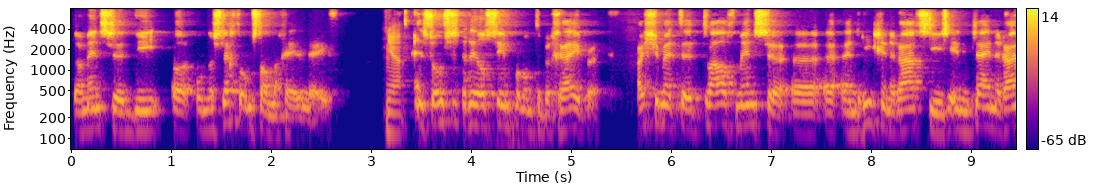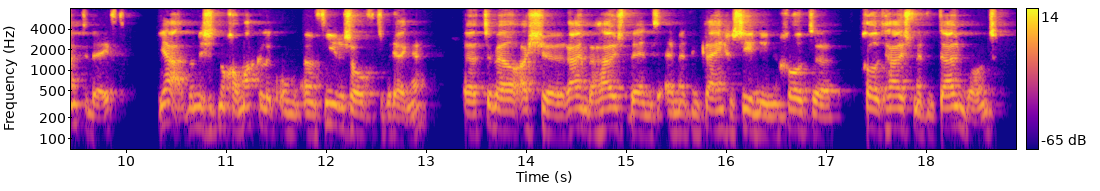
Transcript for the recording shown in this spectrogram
dan mensen die uh, onder slechte omstandigheden leven. Ja. En soms is het heel simpel om te begrijpen. Als je met uh, twaalf mensen uh, en drie generaties in een kleine ruimte leeft, ja, dan is het nogal makkelijk om een virus over te brengen. Terwijl als je ruim behuisd bent en met een klein gezin in een grote, groot huis met een tuin woont,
